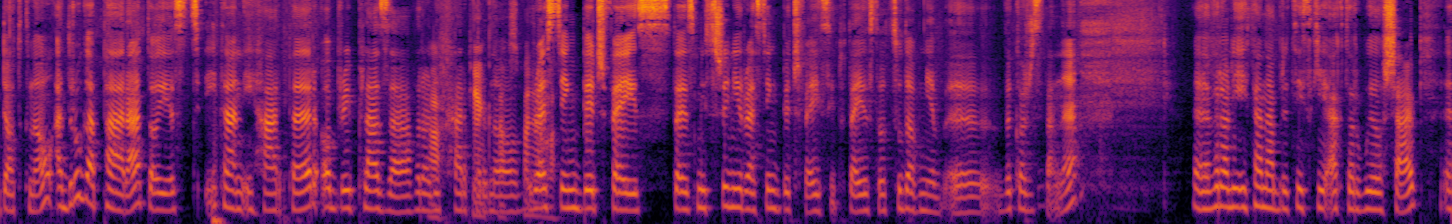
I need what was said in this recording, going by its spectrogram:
dotknął. A druga para to jest Ethan i Harper, Aubrey Plaza w roli Ach, Harper, piękna, no, resting bitch face, to jest mistrzyni resting bitch face i tutaj jest to cudownie y, wykorzystane. E, w roli Ethana brytyjski aktor Will Sharp. E,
